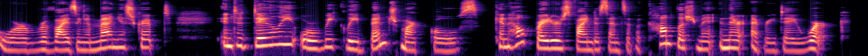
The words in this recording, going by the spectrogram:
or revising a manuscript, into daily or weekly benchmark goals can help writers find a sense of accomplishment in their everyday work.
